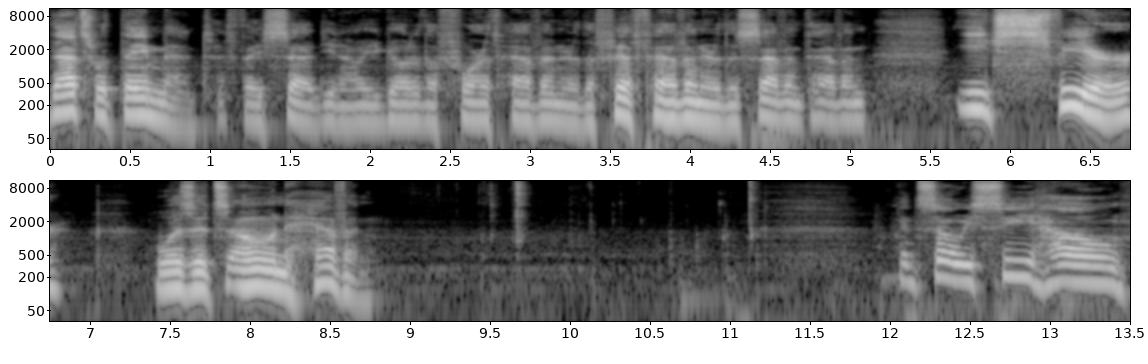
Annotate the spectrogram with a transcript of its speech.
that's what they meant. If they said, you know, you go to the fourth heaven or the fifth heaven or the seventh heaven, each sphere was its own heaven. And so we see how,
